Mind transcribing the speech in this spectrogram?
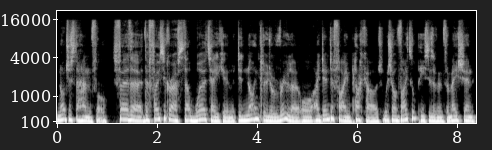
not just a handful. Further, the photographs that were taken did not include a ruler or identifying placard, which are vital pieces of information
